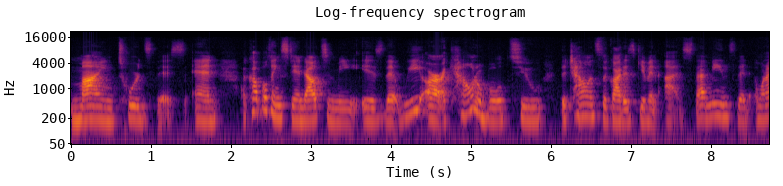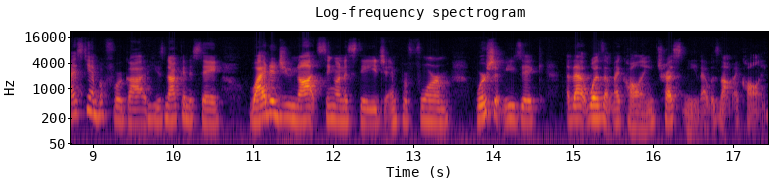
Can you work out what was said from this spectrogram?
mind towards this. And a couple things stand out to me is that we are accountable to the talents that God has given us. That means that when I stand before God, He's not going to say, Why did you not sing on a stage and perform worship music? That wasn't my calling. Trust me, that was not my calling.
